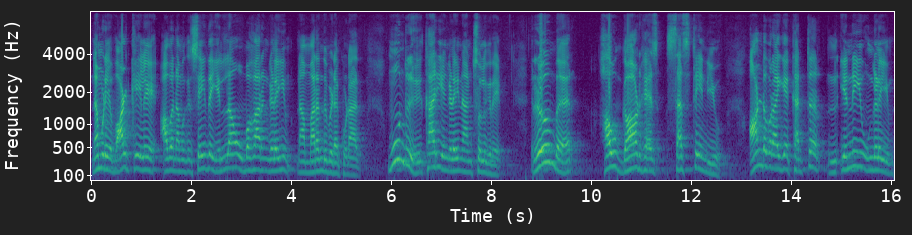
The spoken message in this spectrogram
நம்முடைய வாழ்க்கையிலே அவர் நமக்கு செய்த எல்லா உபகாரங்களையும் நாம் மறந்துவிடக்கூடாது. மூன்று காரியங்களை நான் சொல்லுகிறேன் remember how God has sustain you ஆண்டவராகிய கர்த்தர் என்னையும் உங்களையும்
